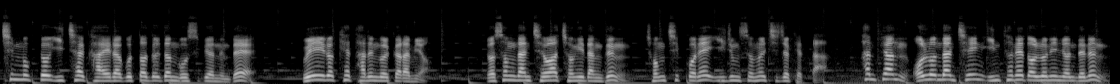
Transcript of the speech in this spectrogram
침묵도 2차 가해라고 떠들던 모습이었는데 왜 이렇게 다른 걸까라며 여성단체와 정의당 등 정치권의 이중성을 지적했다. 한편 언론단체인 인터넷 언론인 연대는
